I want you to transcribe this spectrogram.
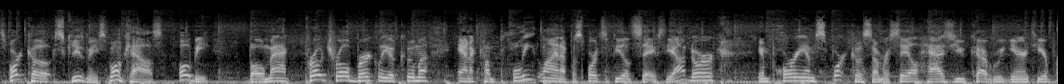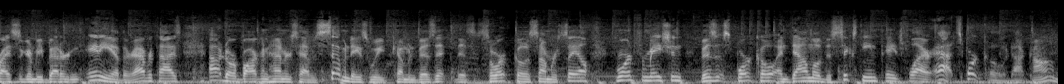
Sport Co. Excuse me, Smokehouse, Hobie. Bomac, Pro Troll, Berkley, Okuma, and a complete lineup of sports and field safes. The Outdoor Emporium Sportco Summer Sale has you covered. We guarantee your prices are going to be better than any other advertised. Outdoor bargain hunters have seven days a week. Come and visit this Sportco Summer Sale. For more information, visit Sportco and download the 16 page flyer at sportco.com.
